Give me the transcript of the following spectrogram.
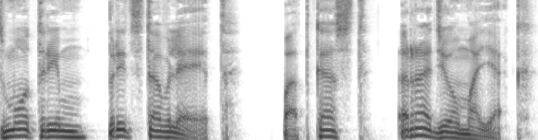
Смотрим, представляет подкаст Радиомаяк.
